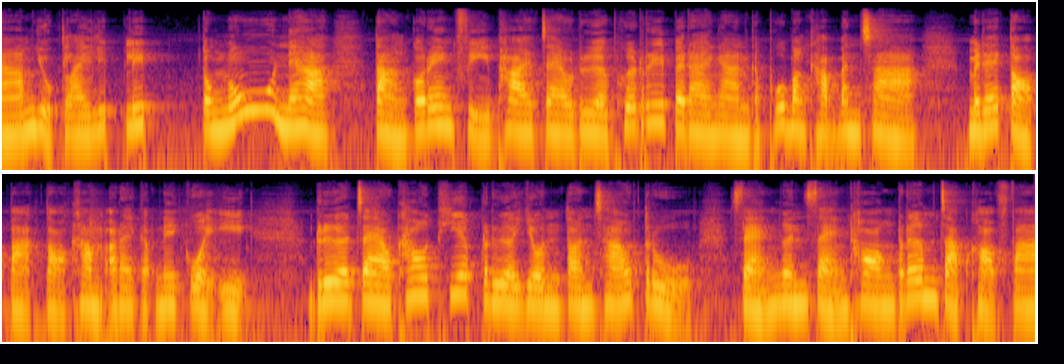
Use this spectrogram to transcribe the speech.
น้ำอยู่ไกลลิบๆ ตรงนู้นเนี่ยค่ะ ต่างก็เร่งฝีพายแจวเรือเพื่อรีบไปรายงานกับผู้บังคับบัญชา ไม่ได้ต่อปากต่อคำอะไรกับในกวยอีก เรือแจวเข้าเทียบเรือยนต์ตอนเช้าตรู่ แสงเงินแสงทองเริ่มจับขอบฟ้า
